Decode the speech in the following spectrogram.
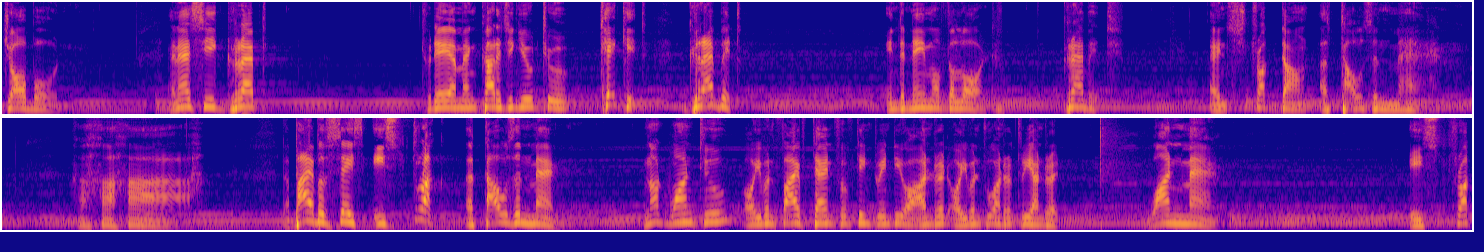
jawbone. And as he grabbed, today I'm encouraging you to take it, grab it in the name of the Lord. Grab it and struck down a thousand men. Ha ha ha. The Bible says he struck a thousand men. Not one, two, or even five, ten, fifteen, twenty, or hundred, or even 200, 300. One man is struck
